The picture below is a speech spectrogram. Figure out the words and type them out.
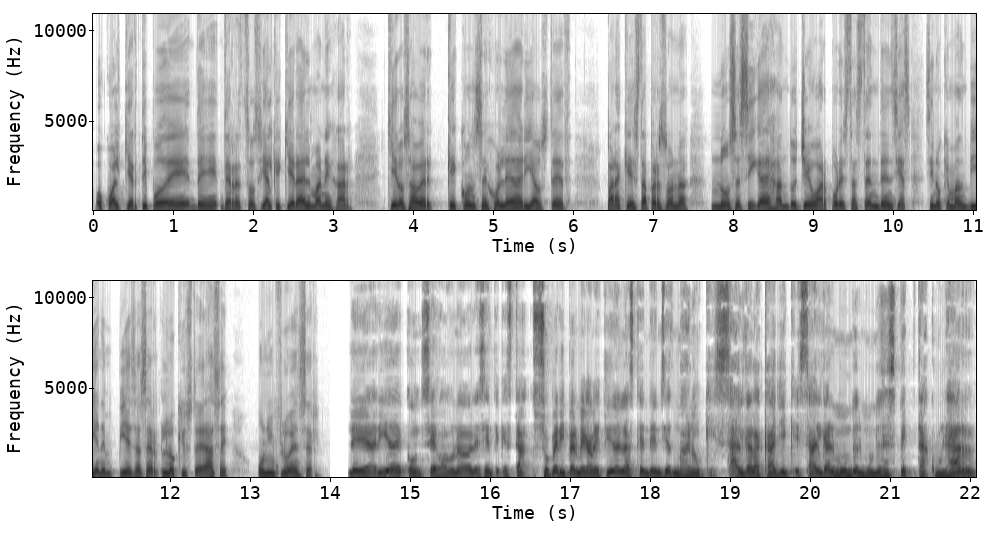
o cualquier tipo de, de- de red social que quiera él manejar? Quiero saber qué consejo le daría a usted para que esta persona no se siga dejando llevar por estas tendencias, sino que más bien empiece a hacer lo que usted hace, un influencer. Le daría de consejo a un adolescente que está súper, hiper, mega metido en las tendencias, mano, que salga a la calle, que salga al mundo. El mundo es espectacular.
